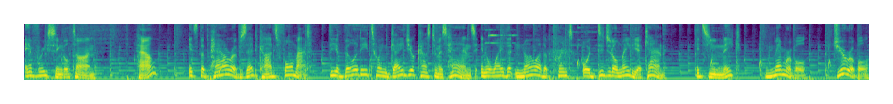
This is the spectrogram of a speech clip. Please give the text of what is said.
every single time. How? It's the power of Z-Card's format, the ability to engage your customers' hands in a way that no other print or digital media can. It's unique, memorable, durable,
